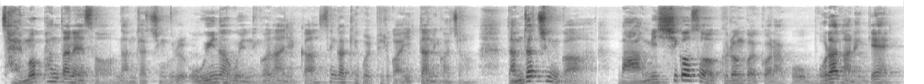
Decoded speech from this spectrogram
잘못 판단해서 남자친구를 오인하고 있는 건 아닐까 생각해 볼 필요가 있다는 거죠. 남자친구가 마음이 식어서 그런 걸 거라고 몰아가는 게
